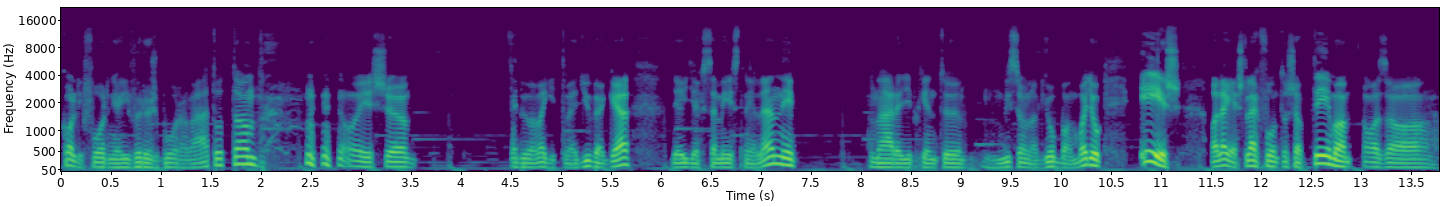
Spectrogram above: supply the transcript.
kaliforniai vörösborra váltottam, és ö, ebből már megittem egy üveggel, de igyekszem észnél lenni, már egyébként ö, viszonylag jobban vagyok, és a leges legfontosabb téma az a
